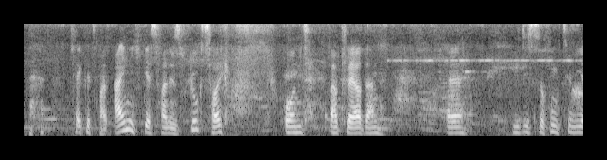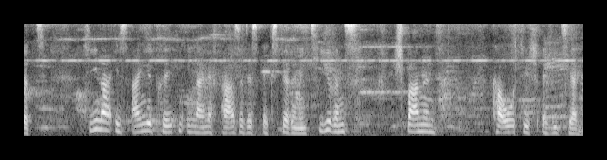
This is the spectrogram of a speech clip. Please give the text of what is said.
check jetzt mal ein, ich gehe jetzt mal ins Flugzeug und erkläre dann, äh, wie das so funktioniert. China ist eingetreten in eine Phase des Experimentierens, spannend, chaotisch, effizient.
